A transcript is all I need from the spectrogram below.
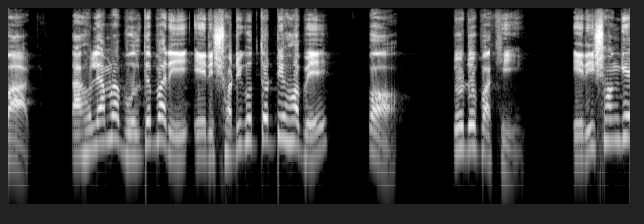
বাঘ। তাহলে আমরা বলতে পারি এর সঠিক উত্তরটি হবে ক, ডোডো পাখি। এরই সঙ্গে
